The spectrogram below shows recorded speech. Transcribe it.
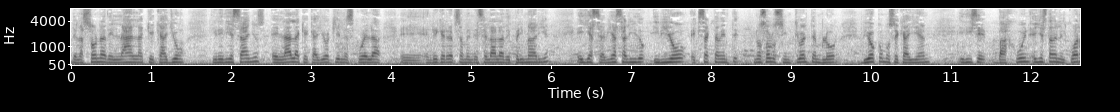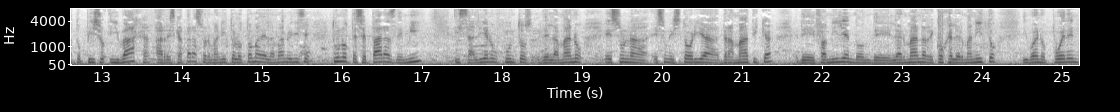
de la zona del ala que cayó, tiene 10 años, el ala que cayó aquí en la escuela eh, Enrique Repsamen es el ala de primaria, ella se había salido y vio exactamente, no solo sintió el temblor, vio cómo se caían y dice, bajó, en, ella estaba en el cuarto piso y baja a rescatar a su hermanito, lo toma de la mano y dice, tú no te separas de mí. Y salieron juntos de la mano, es una, es una historia dramática de familia en donde la hermana recoge al hermanito y bueno, pueden,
